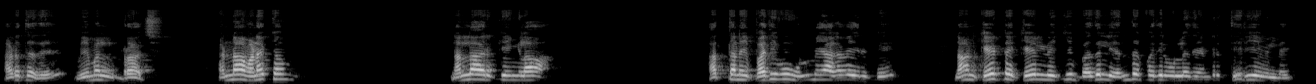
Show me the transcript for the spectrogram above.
அடுத்தது விமல் ராஜ். அண்ணா வணக்கம். நல்லா இருக்கீங்களா? அத்தனை பதிவும் உண்மையாகவே இருக்கு. நான் கேட்ட கேள்விக்கு பதில் எந்த பதில் உள்ளது என்று தெரியவில்லை.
